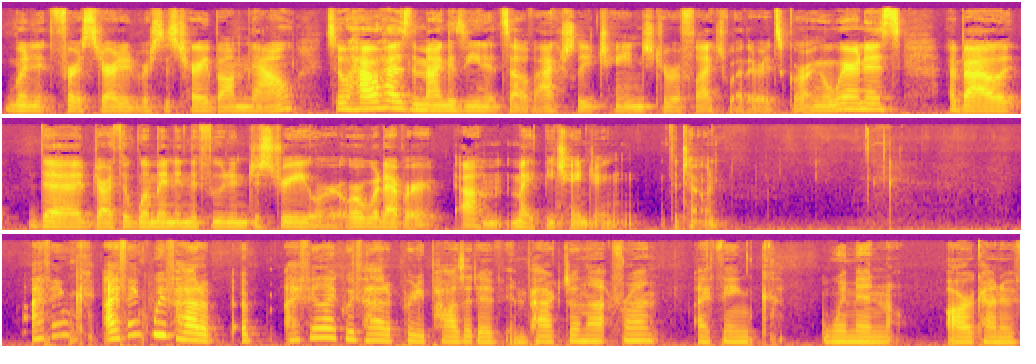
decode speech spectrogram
when it first started versus Cherry Bombe now? So how has the magazine itself actually changed to reflect whether it's growing awareness about the dearth of women in the food industry or or whatever um, might be changing the tone? I think I think we've had a, a I feel like we've had a pretty positive impact on that front. I think women are kind of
